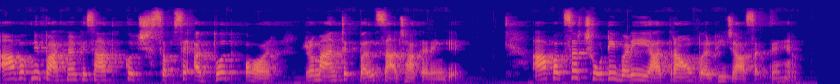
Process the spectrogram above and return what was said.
आप अपने पार्टनर के साथ कुछ सबसे अद्भुत और रोमांटिक पल साझा करेंगे। आप अक्सर छोटी बड़ी यात्राओं पर भी जा सकते हैं।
